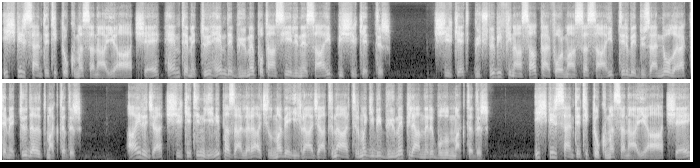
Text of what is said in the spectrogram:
İşbir sentetik dokuma sanayi AŞ hem temettü hem de büyüme potansiyeline sahip bir şirkettir. Şirket güçlü bir finansal performansa sahiptir ve düzenli olarak temettü dağıtmaktadır. Ayrıca şirketin yeni pazarlara açılma ve ihracatını artırma gibi büyüme planları bulunmaktadır. İşbir sentetik dokuma sanayi AŞ'ye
